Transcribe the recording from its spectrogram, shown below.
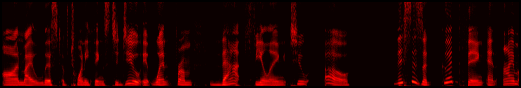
on my list of 20 things to do it went from that feeling to oh this is a good thing and i'm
